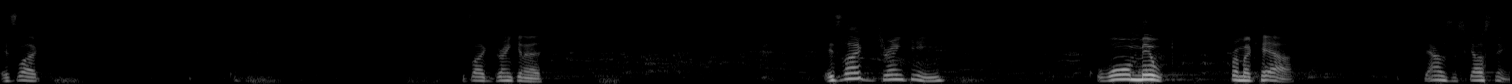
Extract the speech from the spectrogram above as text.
It's like it's like drinking a. It's like drinking warm milk from a cow. Sounds disgusting.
